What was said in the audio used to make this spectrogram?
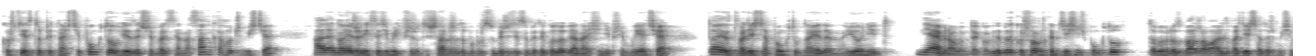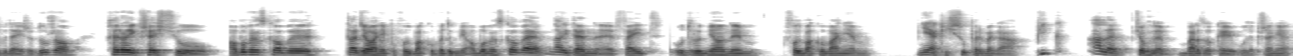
Kosztuje 115 punktów, jest jeszcze wersja na sankach oczywiście, ale no jeżeli chcecie mieć przerzuty szarży, to po prostu bierzecie sobie tego Logana i się nie przejmujecie. To jest 20 punktów na jeden unit. Nie brałbym tego. Gdyby to kosztowało przykład 10 punktów, to bym rozważał, ale 20 też mi się wydaje, że dużo. Heroic w 6 obowiązkowy, to działanie po fullbacku według mnie obowiązkowe, no i ten e, Fate utrudnionym fullbackowaniem, nie jakiś super mega pik, ale ciągle bardzo ok ulepszenie.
